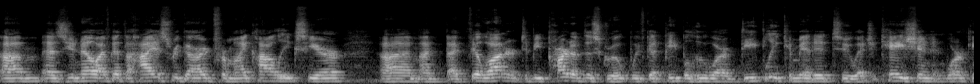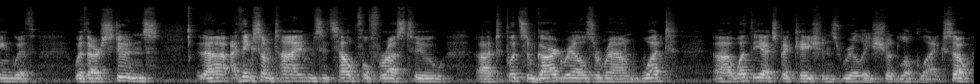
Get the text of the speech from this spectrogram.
Um, as you know, I've got the highest regard for my colleagues here. Um, I, I, feel honored to be part of this group. We've got people who are deeply committed to education and working with, with our students. Uh, I think sometimes it's helpful for us to, uh, to put some guardrails around what uh, what the expectations really should look like. So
